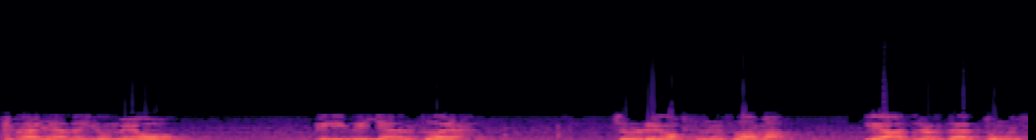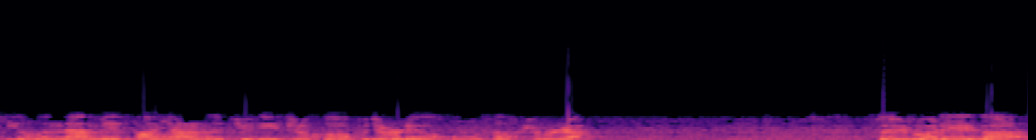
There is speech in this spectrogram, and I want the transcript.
你看一下它有没有给一个颜色呀？就是这个红色嘛。两点在东西和南北方向上的距离之和，不就是这个红色？是不是？所以说这个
